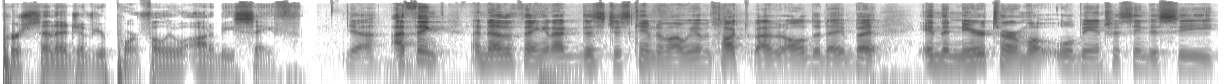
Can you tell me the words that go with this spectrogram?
percentage of your portfolio ought to be safe. Yeah, I think another thing, and I, this just came to mind. We haven't talked about it all today, but in the near term, what will be interesting to see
